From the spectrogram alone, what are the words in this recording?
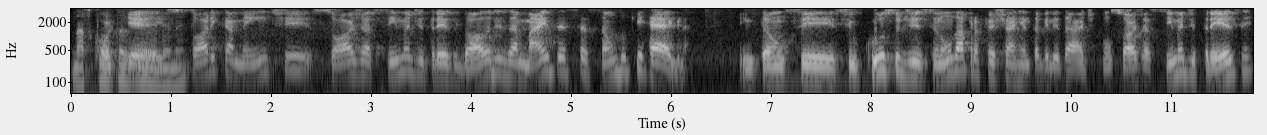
nas contas dele, né? Historicamente, soja acima de 13 dólares é mais exceção do que regra. Então, se, se o custo de. Se não dá para fechar a rentabilidade com soja acima de 13,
